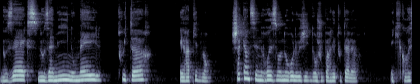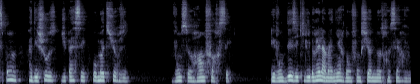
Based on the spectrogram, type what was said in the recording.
nos ex, nos amis, nos mails, Twitter, et rapidement. Chacun de ces réseaux neurologiques dont je vous parlais tout à l'heure, et qui correspondent à des choses du passé, au mode survie, vont se renforcer et vont déséquilibrer la manière dont fonctionne notre cerveau.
